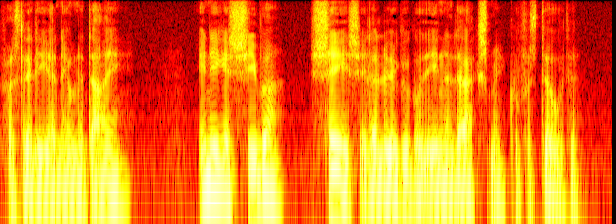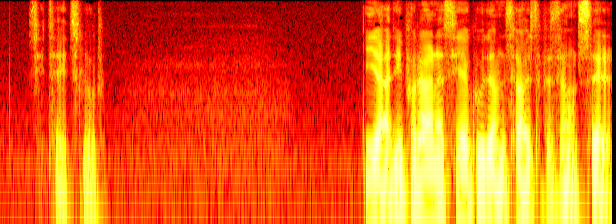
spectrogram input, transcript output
for slet ikke at nævne dig, end ikke Shiva, Shesh eller lykkegud inden Lakshmi kunne forstå det. Citat slut. Yadi Adi Purana siger guddommens højeste person selv,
